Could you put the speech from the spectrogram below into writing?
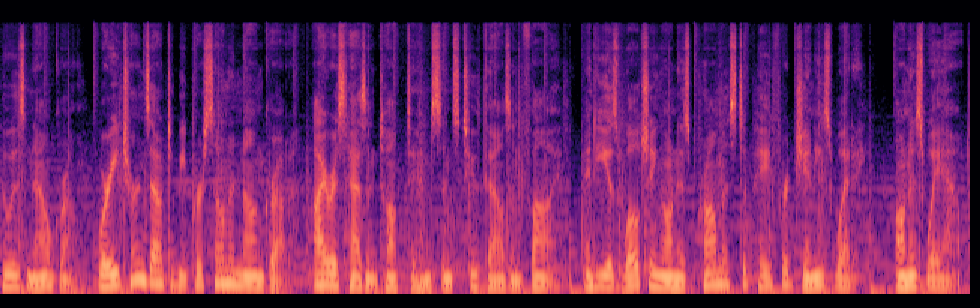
who is now grown, where he turns out to be persona non grata. Iris hasn't talked to him since 2005, and he is welching on his promise to pay for Ginny's wedding. On his way out,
